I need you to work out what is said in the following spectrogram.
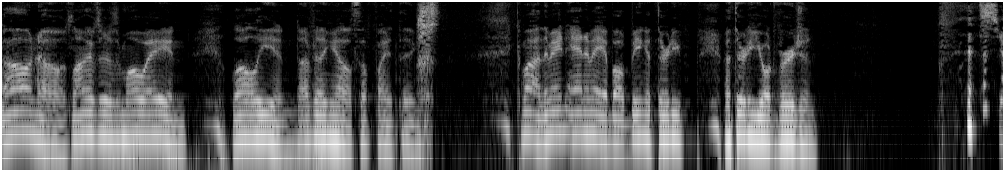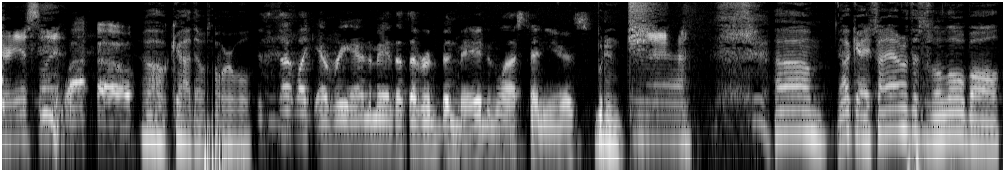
Oh no, as long as there's Moe and Loli and everything else, they'll find things. Come on, they made an anime about being a thirty a thirty year old virgin. Seriously, Wow. Oh god, that was horrible. Isn't that like every anime that's ever been made in the last ten years? Ba-dum-tsh. yeah. Um, okay, so I don't know if this is a low ball,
